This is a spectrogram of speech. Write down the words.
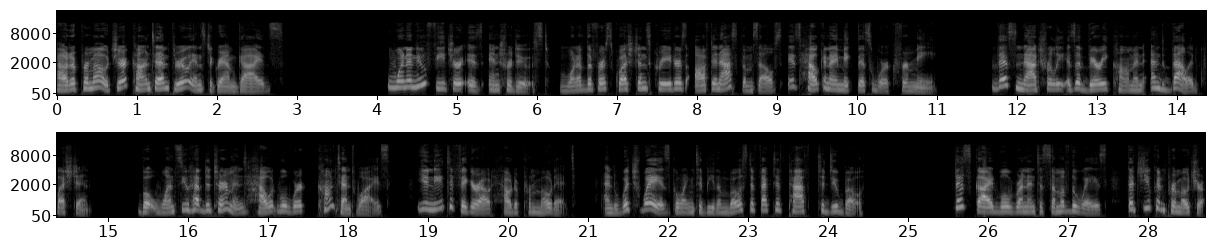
How to promote your content through Instagram guides. When a new feature is introduced, one of the first questions creators often ask themselves is how can I make this work for me? This naturally is a very common and valid question. But once you have determined how it will work content wise, you need to figure out how to promote it and which way is going to be the most effective path to do both. This guide will run into some of the ways that you can promote your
